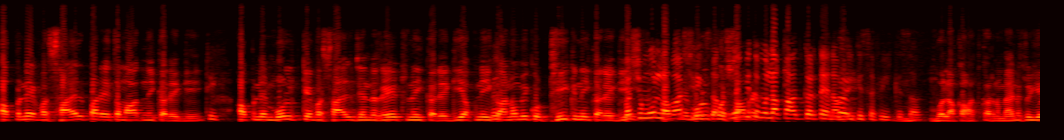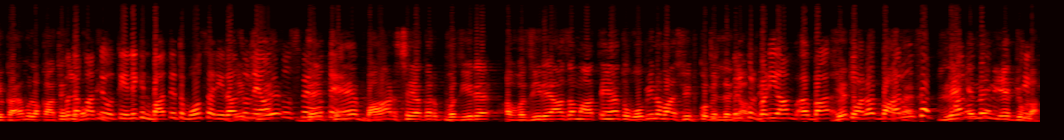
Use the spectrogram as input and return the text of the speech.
अपने वसाइल पर एतमाद नहीं करेगी अपने मुल्क के वसाइल जनरेट नहीं करेगी अपनी इकोनॉमी को ठीक नहीं करेगी अपने मुल्क को वो भी तो मुलाकात करते हैं ना। अमरीकी सफीर के साथ मुलाकात करना मैंने तो ये कहा मुलाकातें तो मुलाकातें होती है लेकिन बातें तो बहुत सारी राजों ने आज तो उसमें होते हैं बाहर से अगर वज़ीर वज़ीर आज़म आते हैं तो वो भी नवाज़ शरीफ को मिलने बिल्कुल बड़ी आम बात ये तो अलग बात है लेकिन नहीं एक। जुमला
